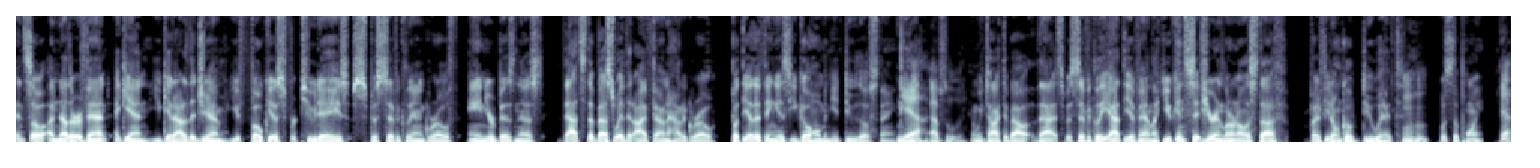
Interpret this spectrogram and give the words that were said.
and so another event, again, you get out of the gym, you focus for two days specifically on growth and your business. That's the best way that I've found how to grow. But the other thing is you go home and you do those things. Yeah, absolutely. And we talked about that specifically at the event. Like you can sit here and learn all this stuff, but if you don't go do it, Mm-hmm. what's the point? Yeah.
